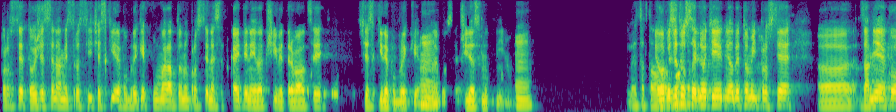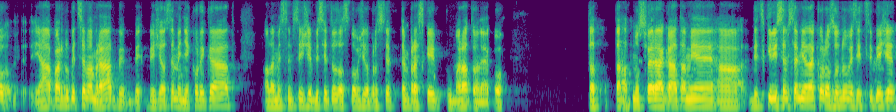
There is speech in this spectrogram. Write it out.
prostě to, že se na mistrovství České republiky v půlmaratonu prostě nesetkají ty nejlepší vytrvalci z České republiky. No. Mm. To prostě přijde smutný. No. Mm. To to... Mělo by se to sjednotit, měl by to mít prostě uh, za mě jako, já Pardubice mám rád, běžel jsem je několikrát, ale myslím si, že by si to zasloužil prostě ten pražský půlmaraton, jako ta, ta atmosféra, jaká tam je a vždycky, když jsem se měl jako rozhodnout, jestli chci běžet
